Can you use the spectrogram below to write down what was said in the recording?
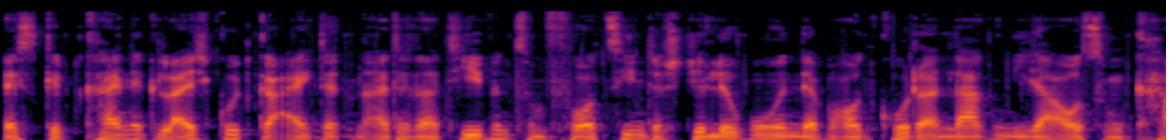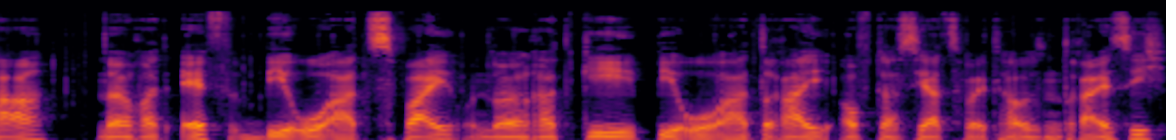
Es gibt keine gleich gut geeigneten Alternativen zum Vorziehen der Stilllegungen der Braunkohleanlagen Niederaußem K, Neurath F, BOA 2 und Neurath G, BOA 3 auf das Jahr 2030,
